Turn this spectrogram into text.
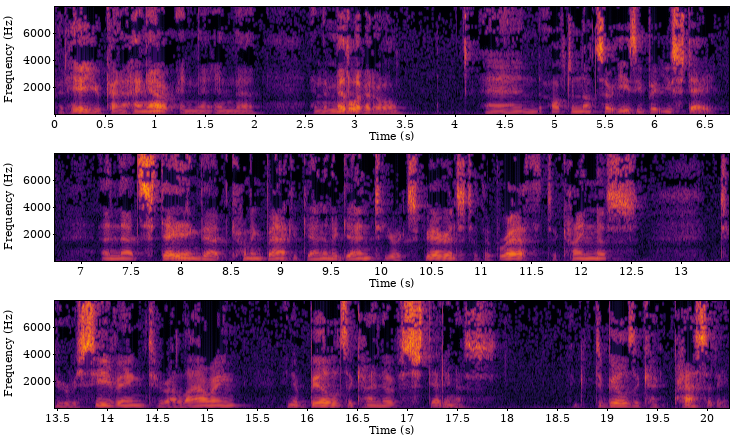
But here you kind of hang out in the, in the, in the middle of it all. And often not so easy, but you stay. And that staying, that coming back again and again to your experience, to the breath, to kindness, to receiving, to allowing, you know, builds a kind of steadiness. It builds a capacity.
